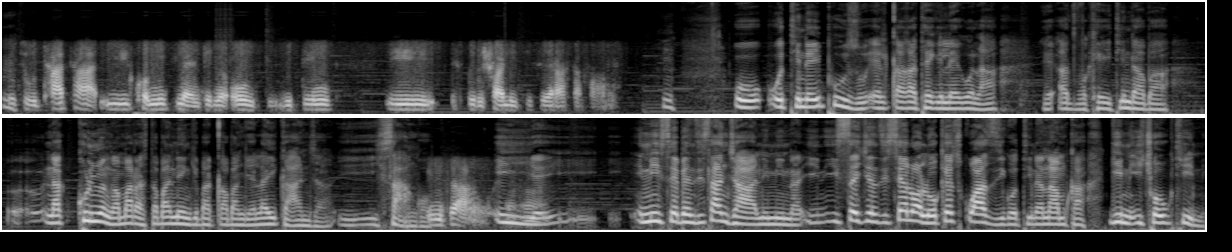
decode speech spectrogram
ukuthi uthatha i-commitment ne-oath within i-spirituality se-rastafari uthinde iphuzu eliqakathekileko la advocate indaba nakukhulunywe ngamarasta abaningi baqabangela iganja isango iye nisebenzisa njani nina isetshenziselwa lokho esikwaziko thina namkha kini itsho ukuthini?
